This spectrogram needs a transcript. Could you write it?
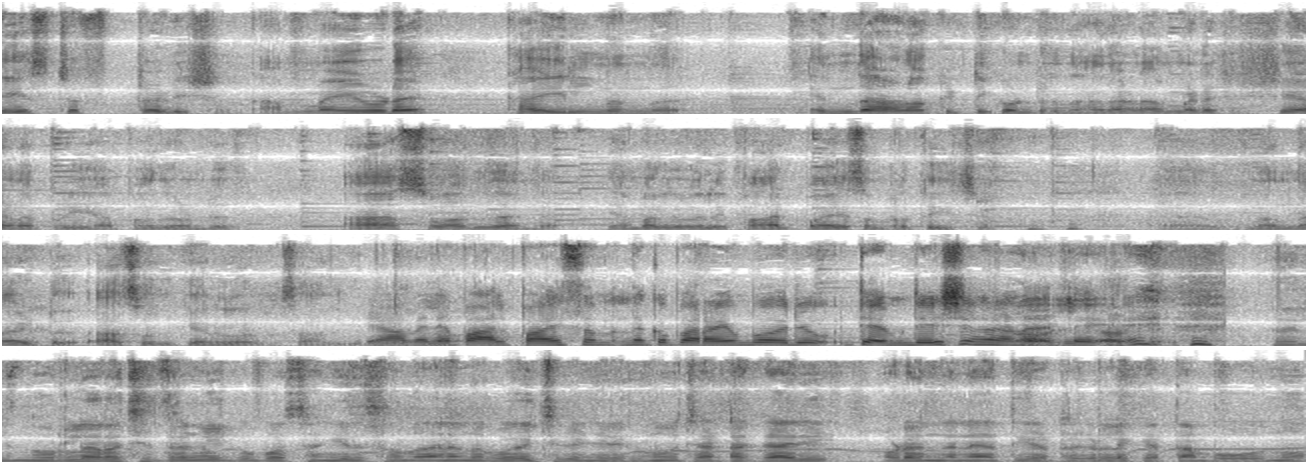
ടേസ്റ്റ് ഓഫ് ട്രഡീഷൻ അമ്മയുടെ കയ്യിൽ നിന്ന് എന്താണോ കിട്ടിക്കൊണ്ടിരുന്നത്. അതാണ് അമ്മയുടെ ശിഷ്യയാണ് പ്രിയ. അപ്പോൾ അതുകൊണ്ട് ആ സ്വാദ് തന്നെ. ഞാൻ പറഞ്ഞ പോലെ പാൽപ്പായസം പ്രത്യേകിച്ച് നന്നായിട്ട് ആസ്വദിക്കാനുള്ള സാധിക്കും. രാവിലെ പാൽപ്പായസം എന്നൊക്കെ പറയുമ്പോൾ ഒരു ടെംപ്ടേഷൻ ആണ് അല്ലേ? അതിൽ നൂറിലേറെ ചിത്രങ്ങൾക്ക് ഇപ്പോൾ സംഗീത സംവിധാനം നിർവഹിച്ചു കഴിഞ്ഞിരിക്കുന്നു. ചട്ടക്കാരി ഉടൻ തന്നെ തിയേറ്ററുകളിലേക്ക് എത്താൻ പോകുന്നു.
